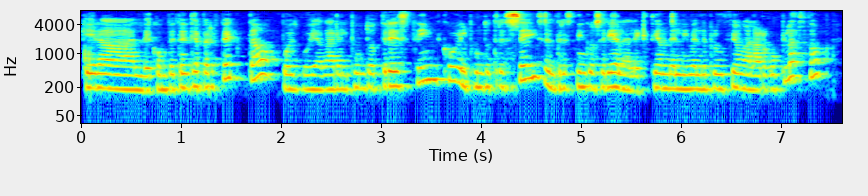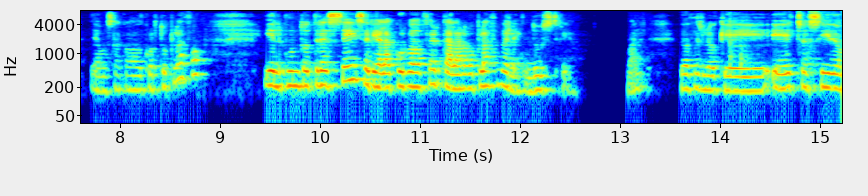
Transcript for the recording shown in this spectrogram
que era el de competencia perfecta, pues voy a dar el punto 3.5 y el punto 3.6. El 3.5 sería la elección del nivel de producción a largo plazo, ya hemos acabado el corto plazo, y el punto 3.6 sería la curva de oferta a largo plazo de la industria. Entonces lo que he hecho ha sido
